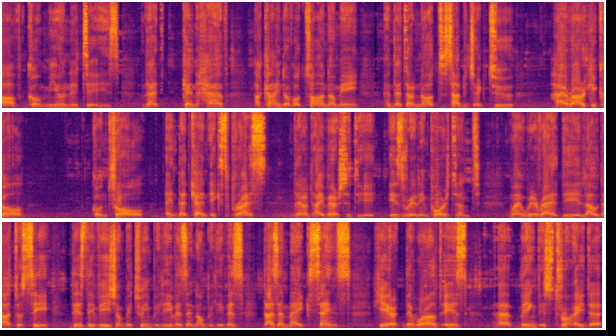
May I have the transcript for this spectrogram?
of communities that can have a kind of autonomy and that are not subject to hierarchical control and that can express their diversity is really important. When we read the Laudato Si, this division between believers and non-believers doesn't make sense. Here, the world is uh, being destroyed, uh,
